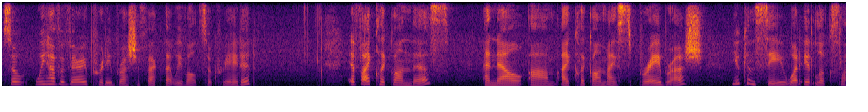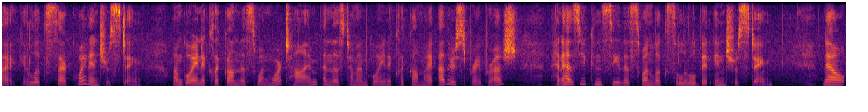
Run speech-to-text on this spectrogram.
So we have a very pretty brush effect that we've also created. If I click on this, and now um, I click on my spray brush, you can see what it looks like. It looks uh, quite interesting. I'm going to click on this one more time and this time I'm going to click on my other spray brush and as you can see this one looks a little bit interesting. Now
